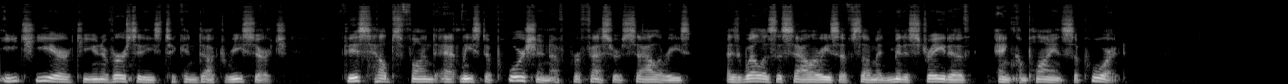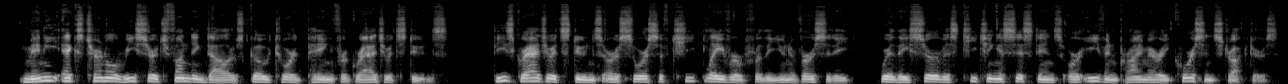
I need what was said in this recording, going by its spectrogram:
each year to universities to conduct research. This helps fund at least a portion of professors' salaries, as well as the salaries of some administrative and compliance support. Many external research funding dollars go toward paying for graduate students. These graduate students are a source of cheap labor for the university, where they serve as teaching assistants or even primary course instructors.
